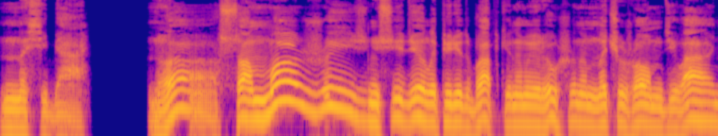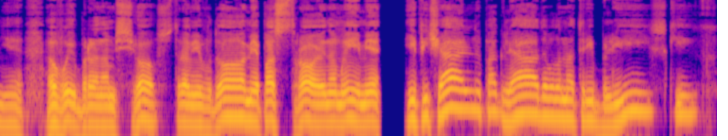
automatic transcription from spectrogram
на себя. А сама жизнь сидела перед Бабкиным и Илюшиным на чужом диване, выбранном сестрами в доме, построенном ими, и печально поглядывала на три близких,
